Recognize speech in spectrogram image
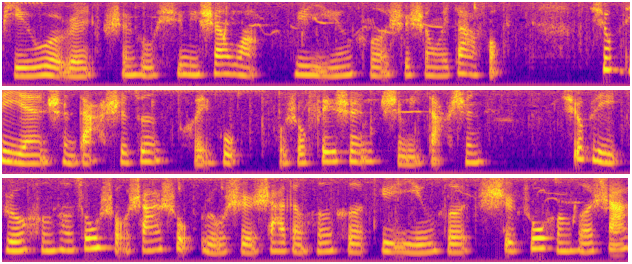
譬如有人身入须弥山王，欲以云何是甚为大否？须菩提言：甚大，世尊。何以故？佛说非身，是名大身。须菩提，如恒河宗首沙数，如是沙等恒河，欲迎合是诸恒河沙，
